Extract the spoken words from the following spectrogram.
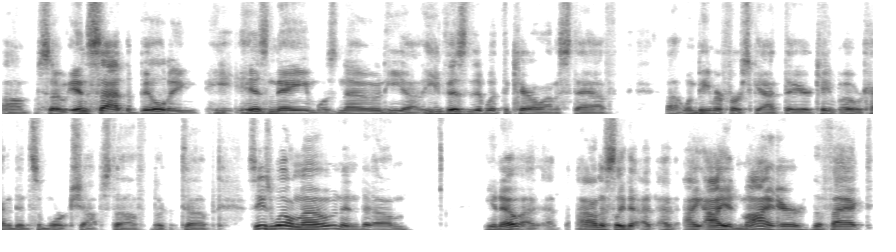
um, so inside the building, he his name was known. He uh, he visited with the Carolina staff uh, when Beamer first got there, came over, kind of did some workshop stuff. But uh, so he's well known, and um, you know, I, I honestly, I, I, I admire the fact.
